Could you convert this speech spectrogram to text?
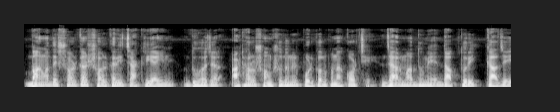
বাংলাদেশ সরকার সরকারি চাকরি আইন দু হাজার আঠারো সংশোধনের পরিকল্পনা করছে, যার মাধ্যমে দাপ্তরিক কাজে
